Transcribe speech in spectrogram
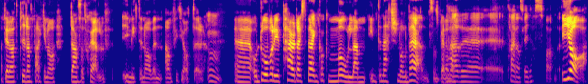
att jag hade varit i Pilansparken och dansat själv i mitten av en amfiteater. Mm. Eh, och då var det ju Paradise Bangkok Molam International Band som Det spelade. här eh, thailändska jazzbandet. Ja!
